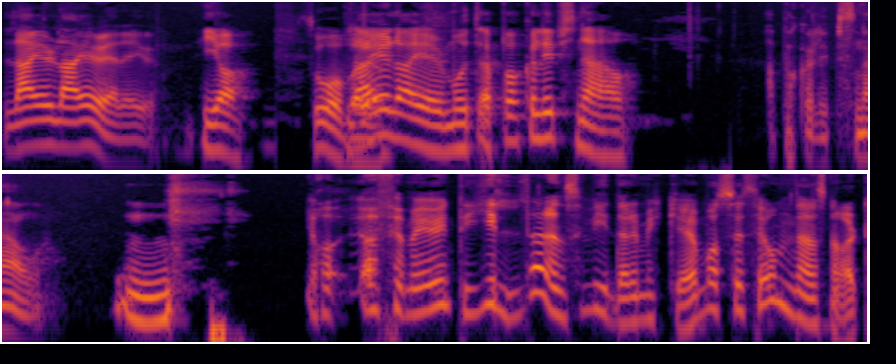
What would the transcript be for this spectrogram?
Liar liar är det ju. Ja. Liar. Liar mot Apocalypse Now. Apocalypse now. Mm. Jag, jag för mig jag inte gillar den så vidare mycket. Jag måste se om den snart.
